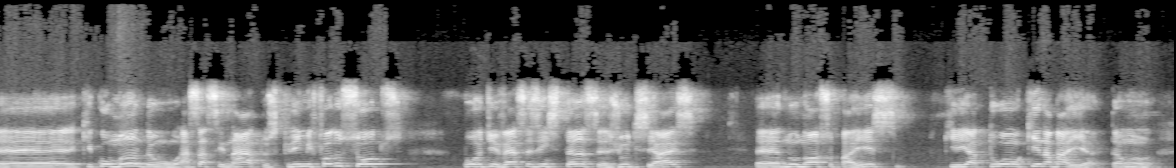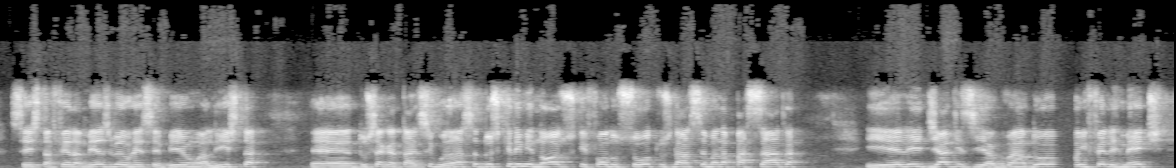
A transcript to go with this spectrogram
é, que comandam assassinatos, crime, foram soltos por diversas instâncias judiciais é, no nosso país que atuam aqui na Bahia. Então, sexta-feira mesmo eu recebi uma lista é, do secretário de Segurança dos criminosos que foram soltos na semana passada e ele já dizia, governador, infelizmente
